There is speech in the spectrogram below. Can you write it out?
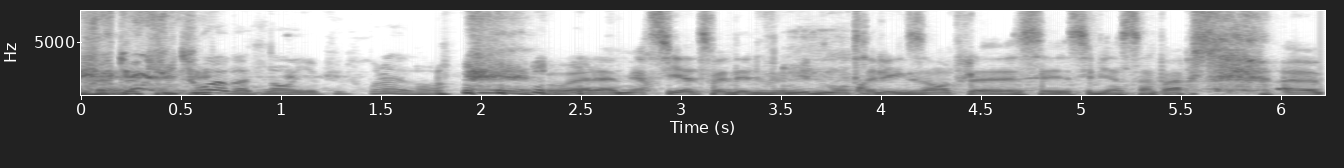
Je te tutoie maintenant, il n'y a plus de problème. Hein. voilà, merci à toi d'être venu, de montrer l'exemple, c'est bien sympa. Euh,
